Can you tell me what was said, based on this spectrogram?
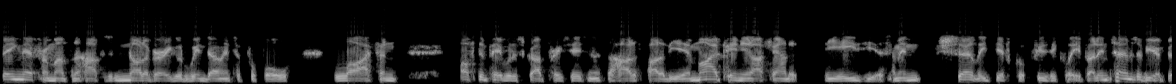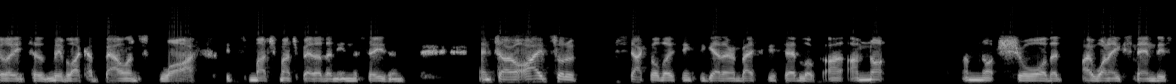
being there for a month and a half is not a very good window into football life. And often people describe preseason as the hardest part of the year. In my opinion, I found it the easiest. I mean, certainly difficult physically, but in terms of your ability to live like a balanced life, it's much, much better than in the season. And so I sort of stacked all those things together and basically said, look, I, I'm not I'm not sure that I want to extend this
